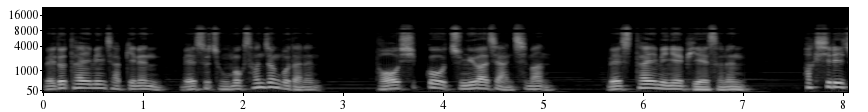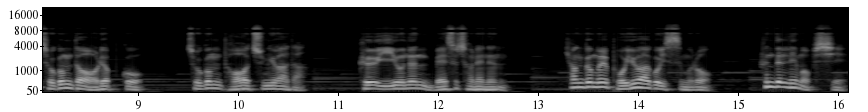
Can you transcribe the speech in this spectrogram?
매도 타이밍 잡기는 매수 종목 선정보다는 더 쉽고 중요하지 않지만 매수 타이밍에 비해서는 확실히 조금 더 어렵고 조금 더 중요하다. 그 이유는 매수 전에는 현금을 보유하고 있으므로 흔들림 없이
